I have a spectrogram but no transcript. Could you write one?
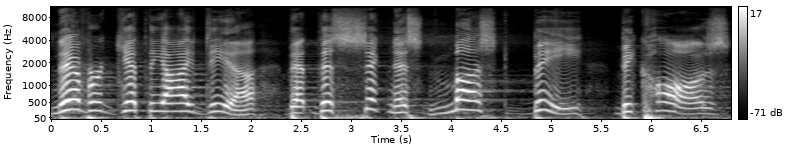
Never get the idea that this sickness must be because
